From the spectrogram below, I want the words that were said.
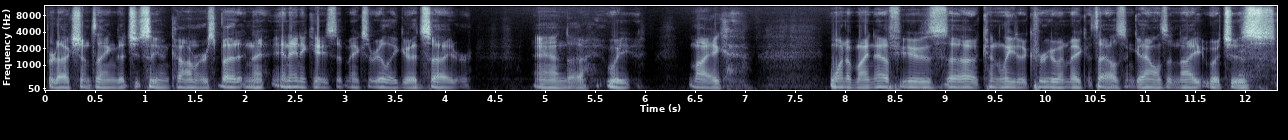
production thing that you see in commerce. But in, in any case, it makes a really good cider, and uh, we, my, one of my nephews uh, can lead a crew and make a thousand gallons a night, which is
